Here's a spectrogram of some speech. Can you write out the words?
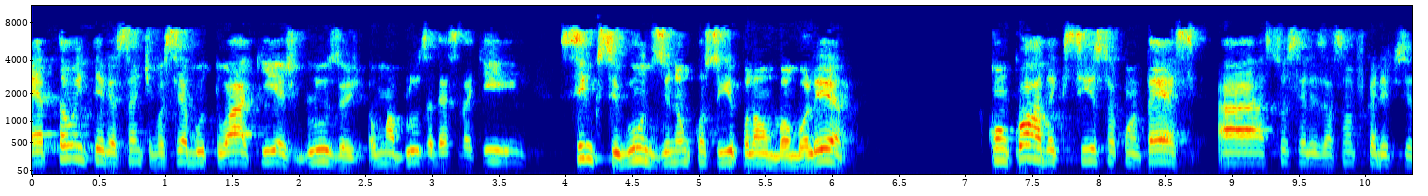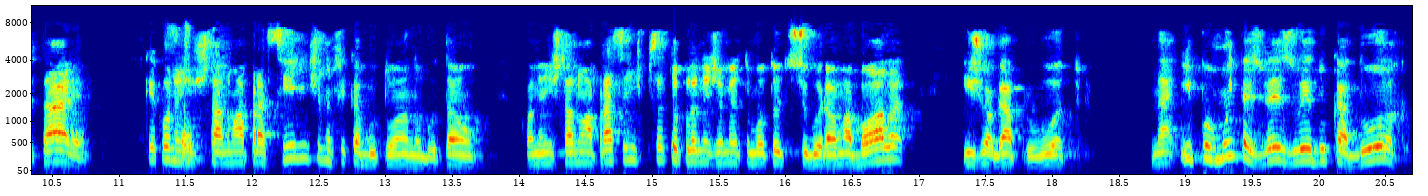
é tão interessante você abotoar aqui as blusas, uma blusa dessa daqui em 5 segundos e não conseguir pular um bambolê? Concorda que se isso acontece, a socialização fica deficitária? Porque quando Sim. a gente está numa pracinha, a gente não fica abotoando o botão. Quando a gente está numa praça, a gente precisa ter o planejamento motor de segurar uma bola e jogar para o outro. Né? E por muitas vezes o educador,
